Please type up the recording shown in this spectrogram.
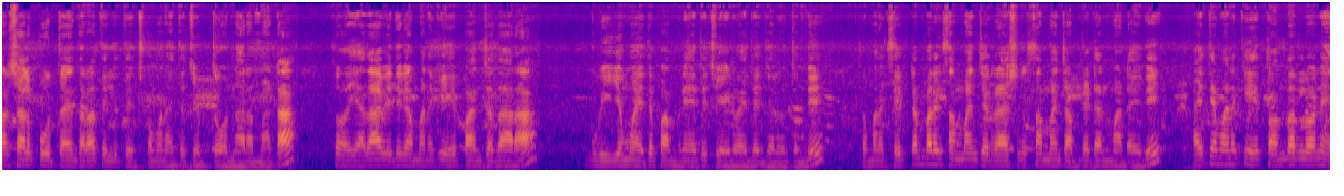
వర్షాలు పూర్తయిన తర్వాత వెళ్ళి తెచ్చుకోమని అయితే చెప్తూ ఉన్నారన్నమాట. సో యథావిధిగా మనకి పంచదార బియ్యం అయితే పంపిణీ అయితే చేయడం అయితే జరుగుతుంది. సో మనకి సెప్టెంబర్కి సంబంధించిన రేషన్కి సంబంధించి అప్డేట్ అనమాట ఇది. అయితే మనకి తొందరలోనే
